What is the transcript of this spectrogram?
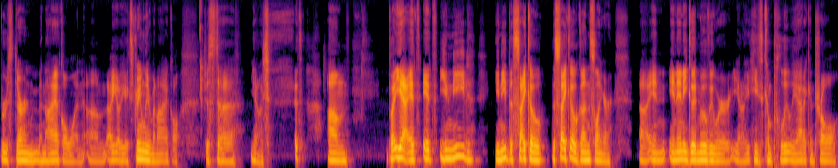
Bruce Dern maniacal one um uh, extremely maniacal just uh you know it's, um but yeah it's it's you need you need the psycho the psycho gunslinger uh in in any good movie where you know he's completely out of control.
